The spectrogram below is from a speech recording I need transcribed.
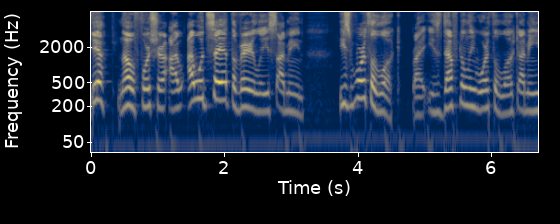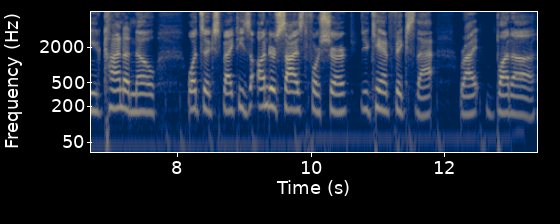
Yeah, no, for sure. I, I would say at the very least, I mean, he's worth a look, right? He's definitely worth a look. I mean, you kind of know what to expect. He's undersized for sure. You can't fix that, right? But uh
